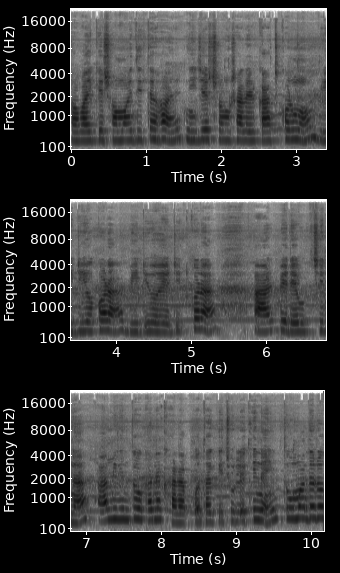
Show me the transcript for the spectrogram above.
সবাইকে সময় দিতে হয়। নিজের সংসারের কাজকর্ম, ভিডিও করা, ভিডিও এডিট করা, আর পেরে উঠছি না। আমি কিন্তু ওখানে খারাপ কথা কিছু লেখি নেই। তোমাদেরও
